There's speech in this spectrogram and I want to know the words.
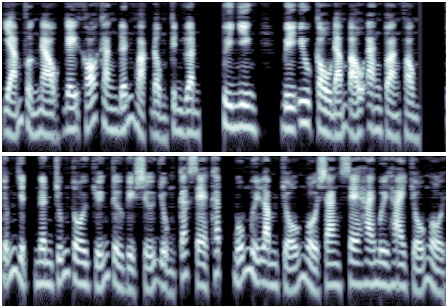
giảm phần nào gây khó khăn đến hoạt động kinh doanh. Tuy nhiên, vì yêu cầu đảm bảo an toàn phòng chống dịch nên chúng tôi chuyển từ việc sử dụng các xe khách 45 chỗ ngồi sang xe 22 chỗ ngồi,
